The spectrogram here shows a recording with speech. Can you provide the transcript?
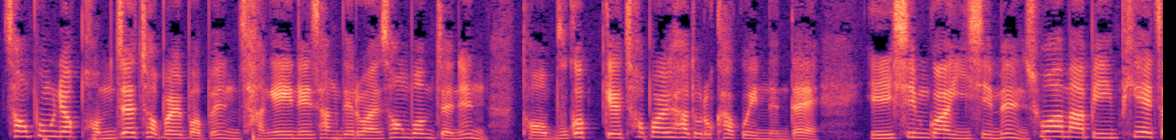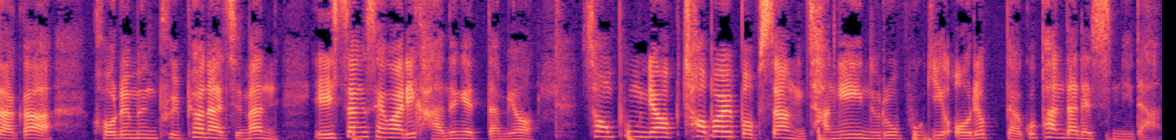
성폭력 범죄처벌법은 장애인을 상대로 한 성범죄는 더 무겁게 처벌하도록 하고 있는데 1심과 2심은 소아마비인 피해자가 걸음은 불편하지만 일상생활이 가능했다며 성폭력 처벌법상 장애인으로 보기 어렵다고 판단했습니다.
